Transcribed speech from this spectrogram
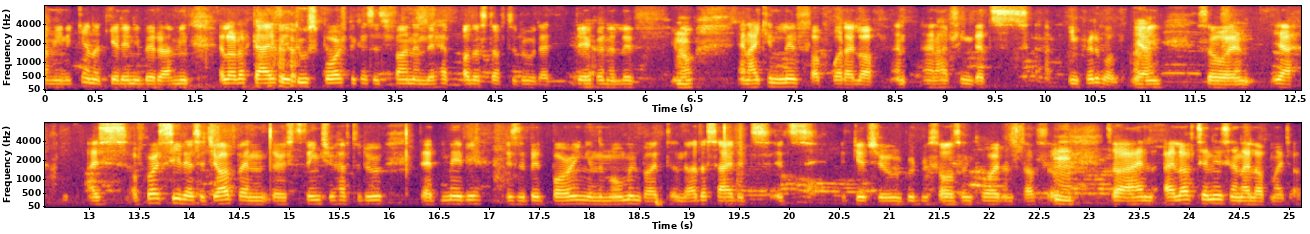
I mean, it cannot get any better. I mean, a lot of guys they do sports because it's fun, and they have other stuff to do that they're gonna live. You know, and I can live of what I love, and and I think that's incredible. Yeah. I mean, so and yeah. I of course see it as a job, and there's things you have to do that maybe is a bit boring in the moment, but on the other side, it's it's it gives you good results on court and stuff. So Mm. so I, I love tennis and I love my job.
